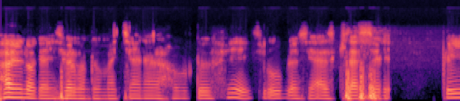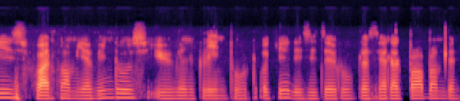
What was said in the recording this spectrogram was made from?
Hi, hello guys, welcome to my channel How to Fix Roblox as Clustered. Please perform your windows, you will clean boot. Okay, this is the Roblox error problem, then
